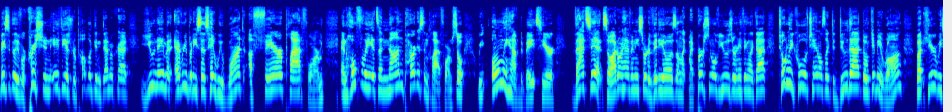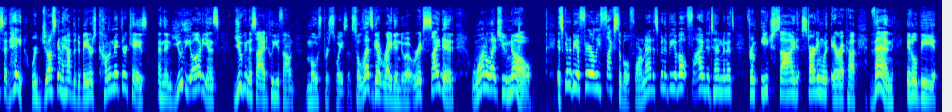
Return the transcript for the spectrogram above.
basically if we're Christian, atheist, Republican, Democrat, you name it, everybody says, hey, we want a fair platform, and hopefully it's a nonpartisan platform. So we only have debates here. That's it. So I don't have any sort of videos on like my personal views or anything like that. Totally cool if channels like to do that. Don't get me wrong. But here we said, hey, we're just going to have the debaters come and make their case. And then you, the audience, you can decide who you found most persuasive. So let's get right into it. We're excited. Want to let you know it's going to be a fairly flexible format. It's going to be about five to 10 minutes from each side, starting with Erica. Then it'll be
